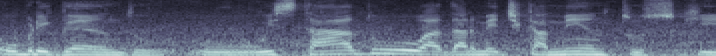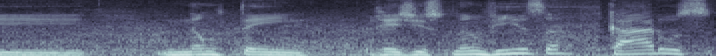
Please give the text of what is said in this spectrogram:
obrigando o Estado a dar medicamentos que não têm registro na Anvisa, caros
